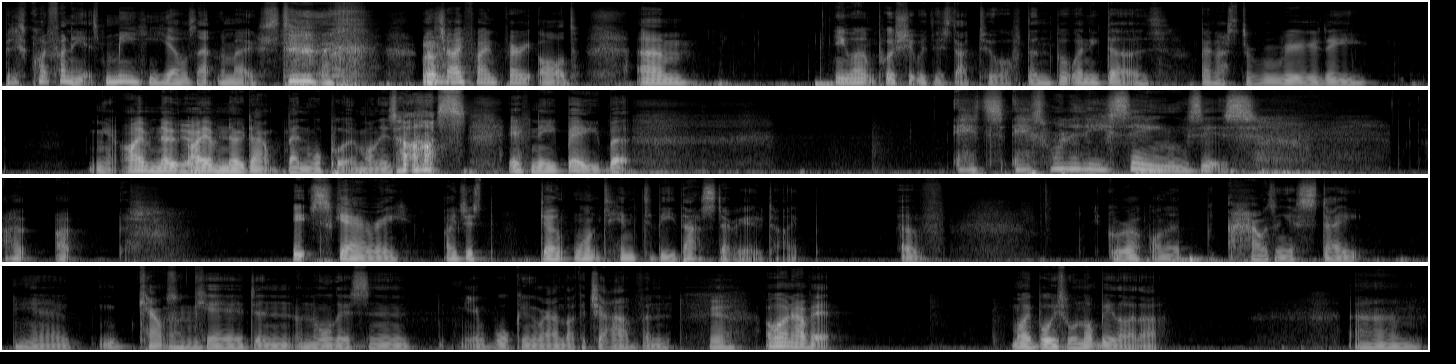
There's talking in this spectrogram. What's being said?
But it's quite funny. It's me he yells at the most, which I find very odd. Um, he won't push it with his dad too often, but when he does, Ben has to really. You know, I have no, Yeah. I have no doubt Ben will put him on his ass if need be. But it's it's one of these things. It's I, I it's scary. I just don't want him to be that stereotype of grew up on a housing estate, you know, council kid and, and all this and you know, walking around like a chav and Yeah. I won't have it. My boys will not be like that. Um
